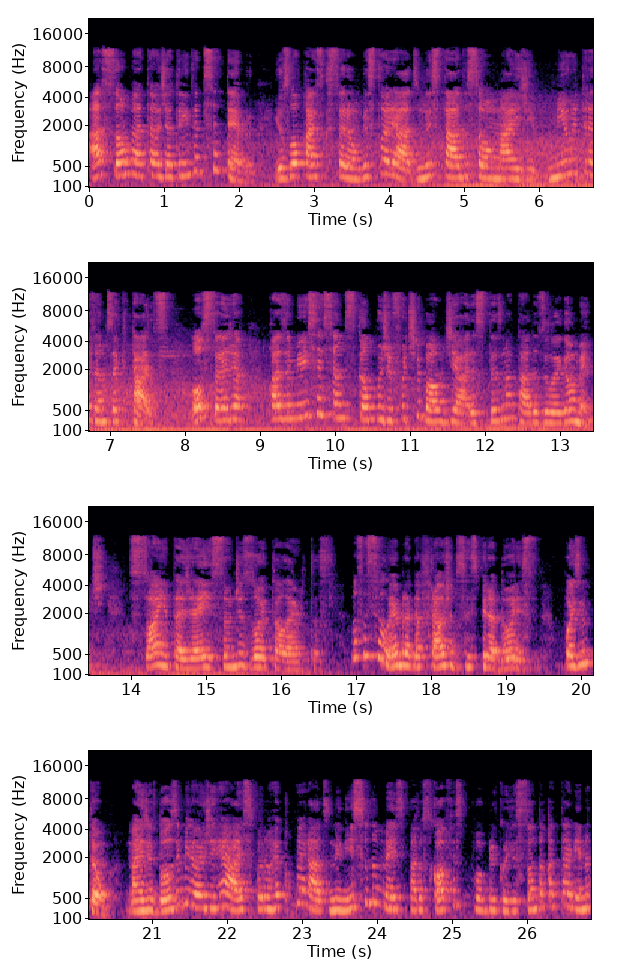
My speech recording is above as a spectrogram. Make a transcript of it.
A ação vai até o dia 30 de setembro e os locais que serão vistoriados no estado são mais de 1.300 hectares, ou seja, quase 1.600 campos de futebol de áreas desmatadas ilegalmente. Só em Itajaí são 18 alertas. Você se lembra da fraude dos respiradores? Pois então, mais de 12 milhões de reais foram recuperados no início do mês para os cofres públicos de Santa Catarina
